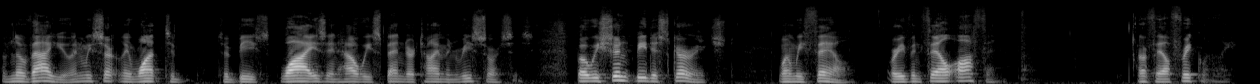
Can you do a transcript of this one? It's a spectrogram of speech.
of no value. And we certainly want to to be wise in how we spend our time and resources. But we shouldn't be discouraged when we fail, or even fail often, or fail frequently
